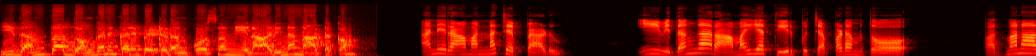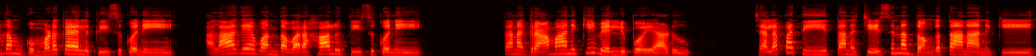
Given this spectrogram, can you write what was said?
ఇదంతా దొంగని కనిపెట్టడం కోసం నేనాడిన నాటకం. అని రామన్న చెప్పాడు. ఈ విధంగా రామయ్య తీర్పు చెప్పడంతో పద్మనాథం గుమ్మడికాయలు తీసుకొని అలాగే వంద వరహాలు తీసుకొని తన గ్రామానికి వెళ్ళిపోయాడు. చలపతి తన చేసిన దొంగతనానికి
